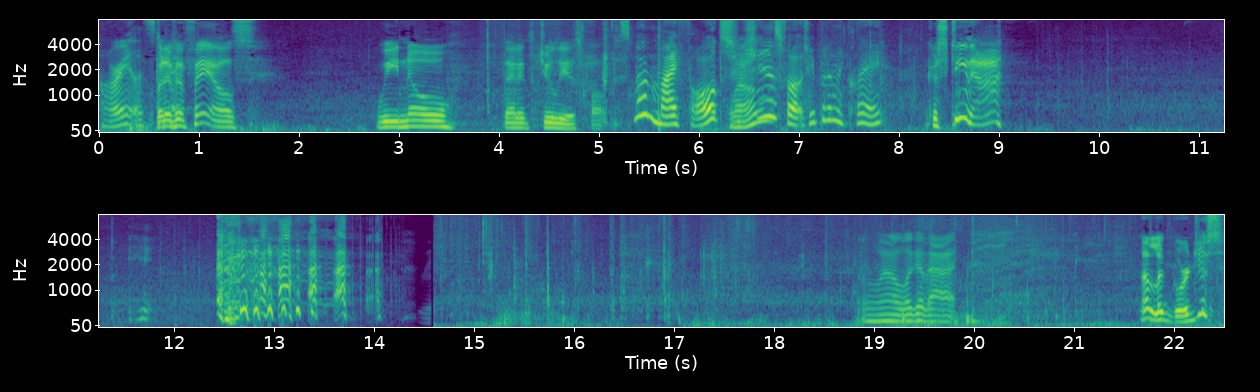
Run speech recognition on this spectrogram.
All right, let's But if it fails, we know that it's Julia's fault. It's not my fault. Well- It's Gina's fault. She put in the clay. Christina. Oh, wow, look at that. That look gorgeous.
